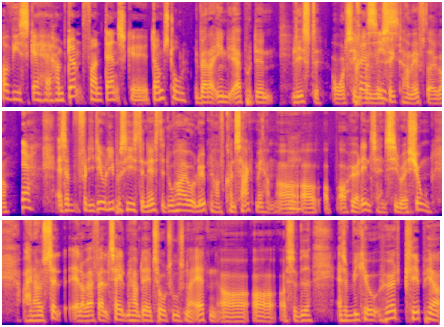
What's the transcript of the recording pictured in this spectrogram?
og vi skal have ham dømt for en dansk øh, domstol. Hvad der egentlig er på den liste over ting, præcis. man vil sigte ham efter, ikke? Ja. Altså, fordi det er jo lige præcis det næste. Du har jo løbende haft kontakt med ham og, mm. og, og, og, hørt ind til hans situation. Og han har jo selv, eller i hvert fald talt med ham der i 2018 og, og, og så videre. Altså, vi kan jo høre et klip her,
